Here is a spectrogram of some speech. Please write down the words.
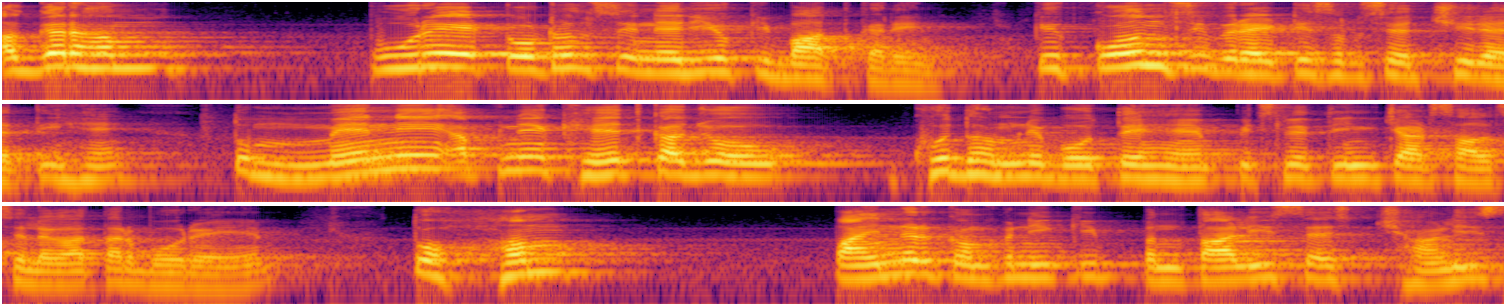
अगर हम पूरे टोटल सिनेरियो की बात करें कि कौन सी वैरायटी सबसे अच्छी रहती हैं तो मैंने अपने खेत का जो खुद हमने बोते हैं, पिछले तीन चार साल से लगातार बो रहे हैं तो हम पाइनर कंपनी की पैंतालीस एस छियालीस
